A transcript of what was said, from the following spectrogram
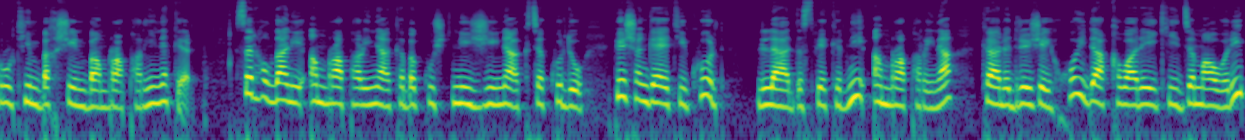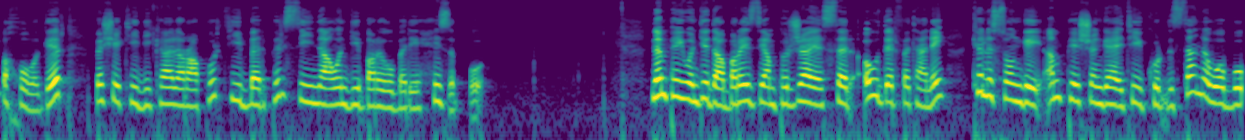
گوڕ و تین بەخشین بەم ڕاپەڕینە کرد. سەرهەڵدانی ئەم ڕاپەڕینە کە بە کوشتنی ژینا کچە کورد و پێشەنگایەتی کورد لە دەستپێکردنی ئەم ڕاپەڕینە کە لە درێژەی خۆیدا قەوارەیەکی جەماوەری بەخۆوە گرت، بەشێکی دیکە لە ڕاپۆرتی بەرپرسی ناوەندی بەڕێوەبەریی حیزب بوو. لەم پەیوەندییەدا بەڕێزیان پرژایە سەر ئەو دەرفەتانەی کە لە سۆنگەی ئەم پێشەنگایەتیی کوردستانەوە بۆ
